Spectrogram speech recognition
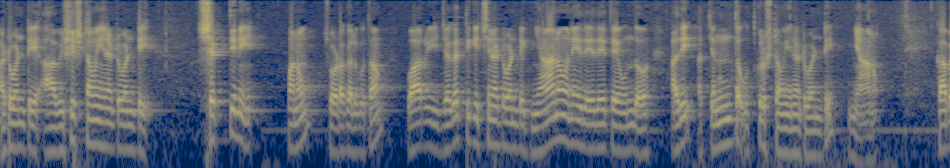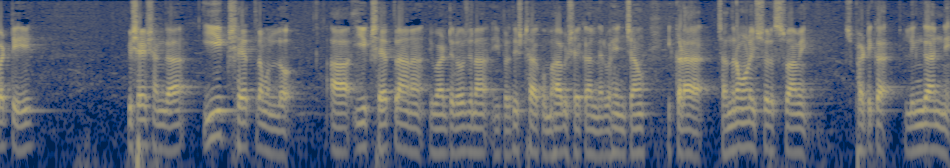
అటువంటి ఆ విశిష్టమైనటువంటి శక్తిని మనం చూడగలుగుతాం. వారు ఈ జగత్తుకి ఇచ్చినటువంటి జ్ఞానం అనేది ఏదైతే ఉందో అది అత్యంత ఉత్కృష్టమైనటువంటి జ్ఞానం. కాబట్టి విశేషంగా ఈ క్షేత్రముల్లో ఆ ఈ క్షేత్రాన ఇవాటి రోజున ఈ ప్రతిష్టా కుంభాభిషేకాలు నిర్వహించాం. ఇక్కడ చంద్రమౌళేశ్వర స్వామి స్ఫటిక లింగాన్ని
